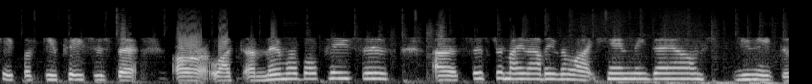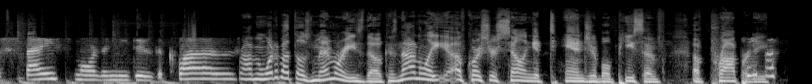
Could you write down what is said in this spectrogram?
Keep a few pieces that are like uh, memorable pieces. Uh, sister may not even like hand me downs. You need the space more than you do the clothes. Robin, what about those memories though? Because not only, of course, you're selling a tangible piece of of property.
